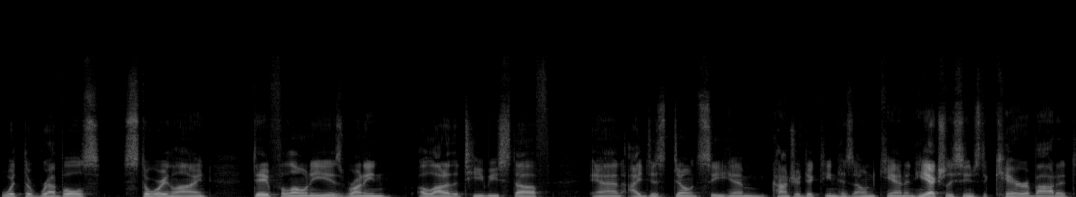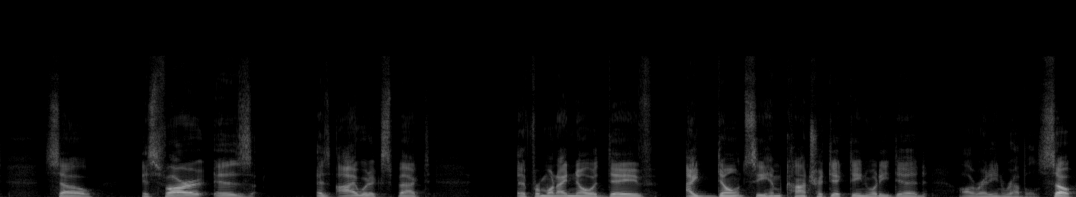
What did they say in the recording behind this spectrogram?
with the Rebels storyline. Dave Filoni is running a lot of the TV stuff, and I just don't see him contradicting his own canon. He actually seems to care about it. So, as far as as I would expect, uh, from what I know of Dave, I don't see him contradicting what he did already in Rebels. So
